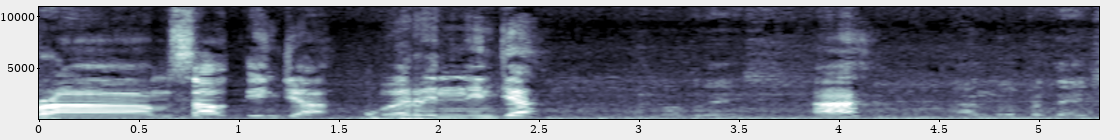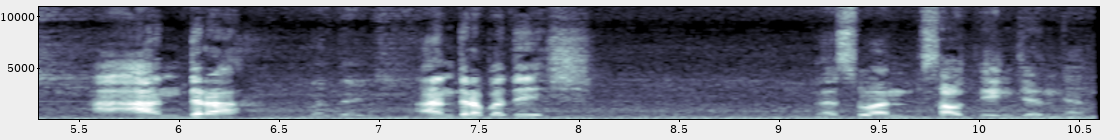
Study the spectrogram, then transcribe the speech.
From South India. Where in India? Andhra Pradesh. Ha? Andhra Pradesh. Ah, Andhra. Pradesh. Andhra Pradesh. That's one South Indian yan.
